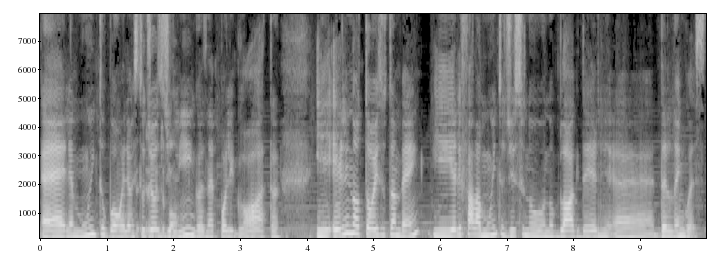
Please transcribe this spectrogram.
É, ele é muito bom. Ele é um estudioso é de bom. línguas, né? Poliglota. E ele notou isso também, e ele fala muito disso no, no blog dele, é, The Linguist.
